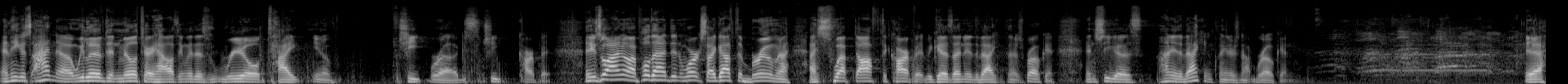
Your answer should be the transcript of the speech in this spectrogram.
And he goes, I know. We lived in military housing with this real tight, you know, cheap rugs, cheap carpet. And he goes, Well, I know. I pulled out, it didn't work. So I got the broom and I, I swept off the carpet because I knew the vacuum cleaner was broken. And she goes, Honey, the vacuum cleaner's not broken. yeah.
